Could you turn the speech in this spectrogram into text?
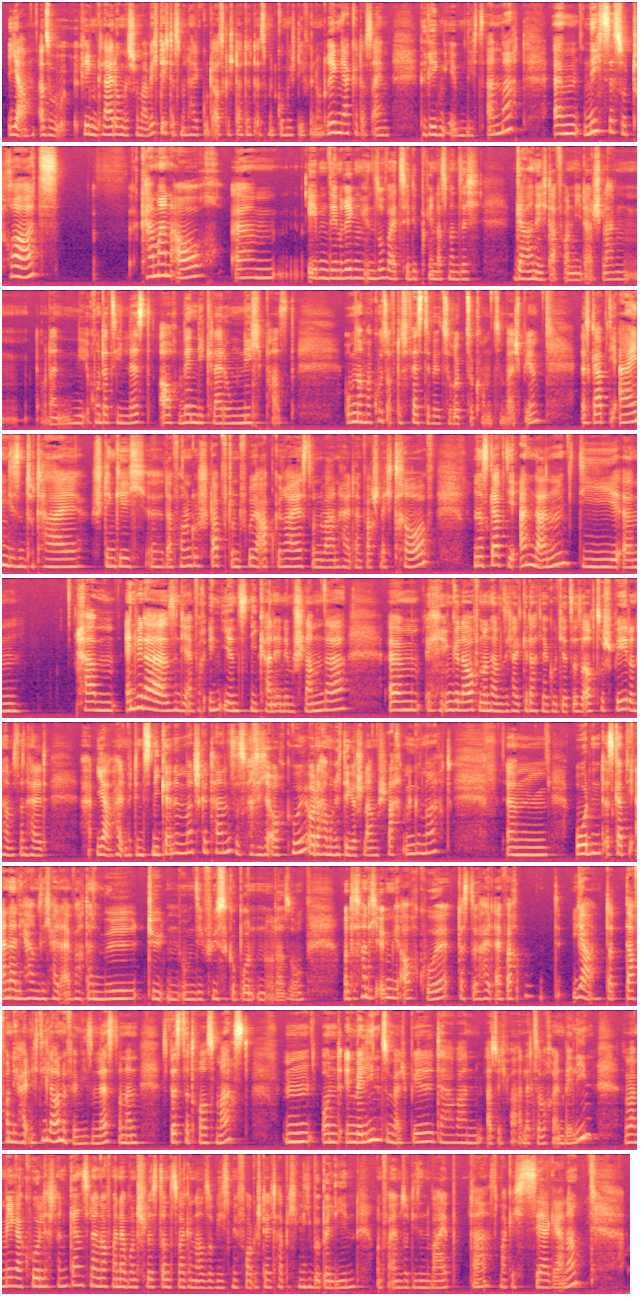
ja, also Regenkleidung ist schon mal wichtig, dass man halt gut ausgestattet ist mit Gummistiefeln und Regenjacke, dass einem der Regen eben nichts anmacht. Ähm, nichtsdestotrotz kann man auch ähm, eben den Regen insoweit zelebrieren, dass man sich gar nicht davon niederschlagen oder runterziehen lässt, auch wenn die Kleidung nicht passt. Um nochmal kurz auf das Festival zurückzukommen zum Beispiel. Es gab die einen, die sind total stinkig äh, davon gestopft und früher abgereist und waren halt einfach schlecht drauf. Und es gab die anderen, die ähm, haben, entweder sind die einfach in ihren Sneakern in dem Schlamm da ähm, gelaufen und haben sich halt gedacht, ja gut, jetzt ist auch zu spät und haben es dann halt, ja, halt mit den Sneakern im Matsch getanzt. Das fand ich auch cool. Oder haben richtige Schlammschlachten gemacht. Ähm, und es gab die anderen, die haben sich halt einfach dann Mülltüten um die Füße gebunden oder so. Und das fand ich irgendwie auch cool, dass du halt einfach, ja, da, davon dir halt nicht die Laune vermiesen lässt, sondern das Beste draus machst. Mm, und in Berlin zum Beispiel, da waren, also ich war letzte Woche in Berlin, war mega cool, das stand ganz lange auf meiner Wunschliste und es war genauso, wie ich es mir vorgestellt habe. Ich liebe Berlin und vor allem so diesen Vibe da, das mag ich sehr gerne.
